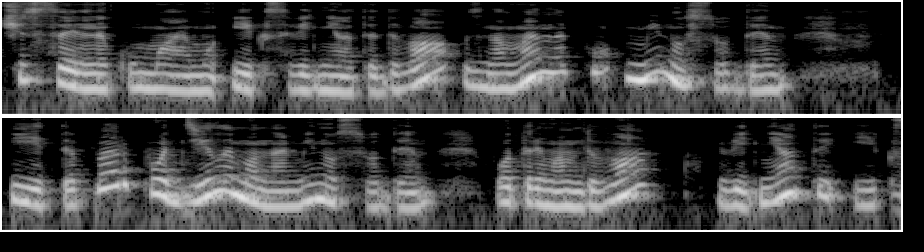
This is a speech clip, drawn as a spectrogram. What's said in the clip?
Чисельнику маємо х відняти 2, знаменнику мінус 1. І тепер поділимо на мінус 1. Отримаємо 2 відняти х.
